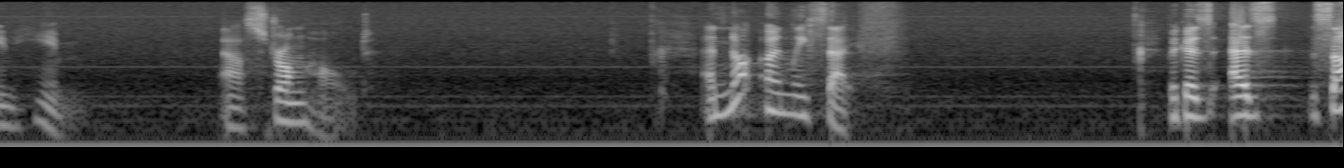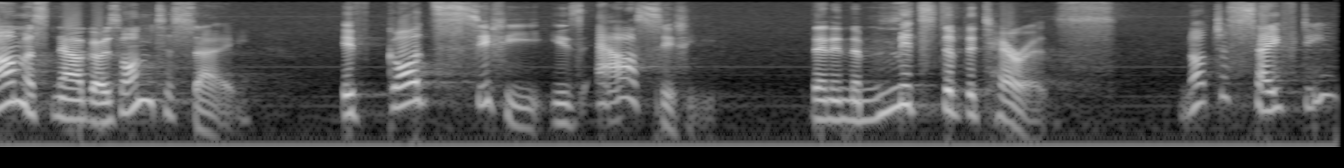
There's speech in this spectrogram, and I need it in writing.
in Him, our stronghold. And not only safe, because as the psalmist now goes on to say, if God's city is our city, then in the midst of the terrors, not just safety,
